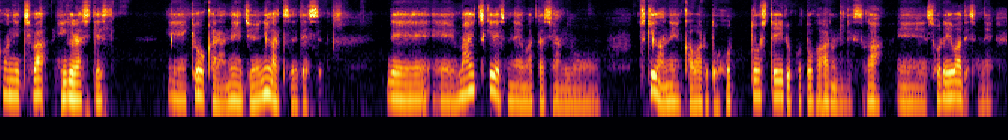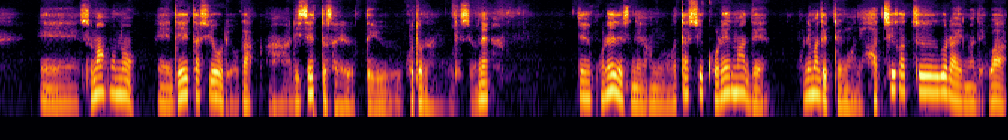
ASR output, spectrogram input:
こんにちは、日暮です、えー、今日からね、12月です。で、えー、毎月ですね、私、あの、月がね、変わるとほっとしていることがあるんですが、えー、それはですね、えスマホの、えデータ使用量がリセットされるっていうことなんですよね。で、これですね、あの、私、これまで、これまでっていうのはね、8月ぐらいまでは、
